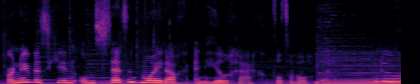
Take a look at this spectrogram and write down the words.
Voor nu wens ik je een ontzettend mooie dag en heel graag tot de volgende. Doei!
